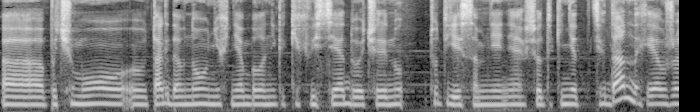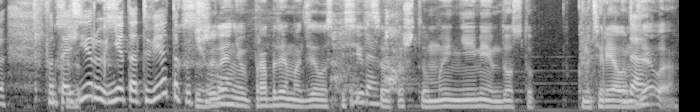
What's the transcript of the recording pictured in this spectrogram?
э, почему э, так давно у них не было никаких вестей о дочери. Ну, тут есть сомнения. Все-таки нет этих данных. Я уже фантазирую. К нет ответа. К почему. сожалению, проблема дела Списивцева да. то, что мы не имеем доступ к материалам да. дела.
